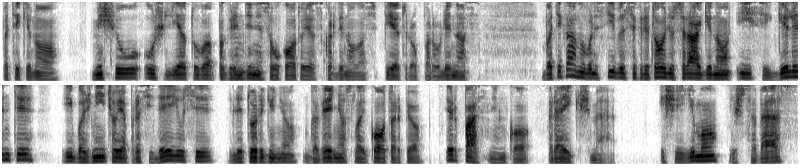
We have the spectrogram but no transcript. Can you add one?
patikino mišių už Lietuvą pagrindinis aukotojas kardinolas Pietro Parulinas – Vatikano valstybės sekretorius ragino įsigilinti į bažnyčioje prasidėjusi liturginio gavėnios laikotarpio ir pasninko reikšmę - išėjimo iš savęs,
